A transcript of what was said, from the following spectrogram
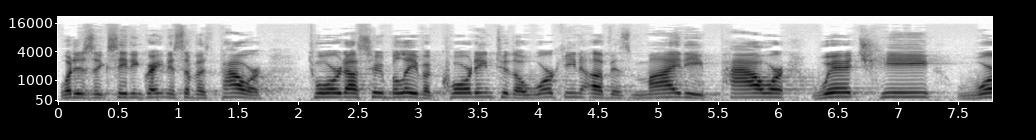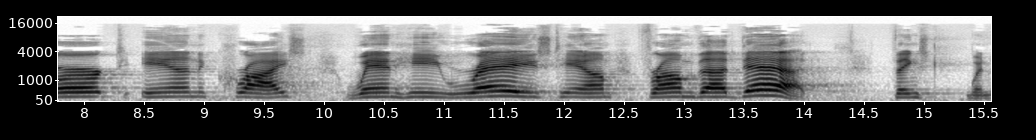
What is the exceeding greatness of his power toward us who believe, according to the working of his mighty power, which he worked in Christ when he raised him from the dead. Things, when,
